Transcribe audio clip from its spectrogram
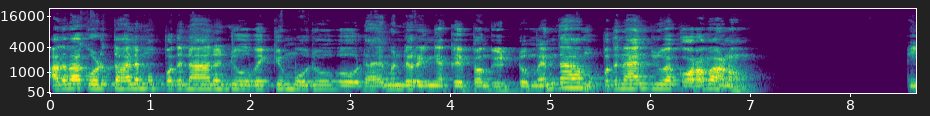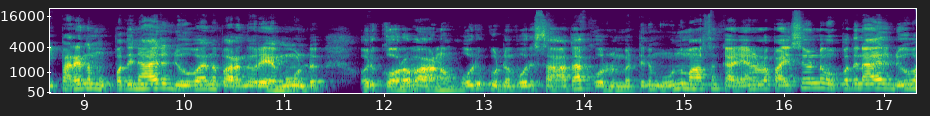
അഥവാ കൊടുത്താലും മുപ്പതിനായിരം രൂപയ്ക്കും ഒരു ഡയമണ്ട് റിംഗ് ഒക്കെ ഇപ്പം കിട്ടും. എന്താ മുപ്പതിനായിരം രൂപ കുറവാണോ? ഈ പറയുന്ന മുപ്പതിനായിരം രൂപ എന്ന് പറയുന്ന ഒരു എമൗണ്ട് ഒരു കുറവാണോ? ഒരു കുടുംബം ഒരു സാധാ കുടുംബത്തിന് മൂന്ന് മാസം കഴിയാനുള്ള പൈസയുണ്ട് മുപ്പതിനായിരം രൂപ.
